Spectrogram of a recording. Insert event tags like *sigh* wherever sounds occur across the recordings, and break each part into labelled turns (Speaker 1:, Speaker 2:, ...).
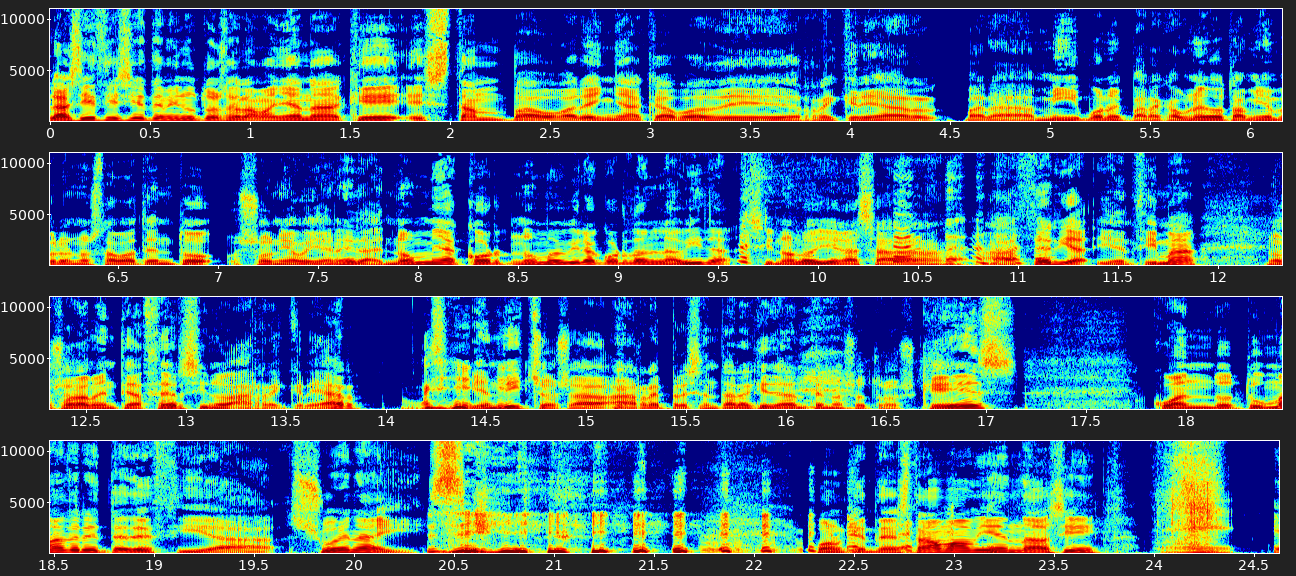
Speaker 1: Las 17 minutos de la mañana, ¿qué estampa hogareña acaba de recrear para mí? Bueno, y para Caunedo también, pero no estaba atento Sonia Avellaneda. No me, no me hubiera acordado en la vida si no lo llegas a, hacer y, y, encima no solamente a hacer, sino a recrear, bien dicho, o sea, a representar aquí delante de nosotros. ¿Qué es cuando tu madre te decía, suena ahí?
Speaker 2: Sí.
Speaker 1: Porque te estábamos viendo así.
